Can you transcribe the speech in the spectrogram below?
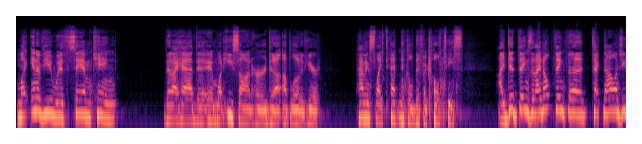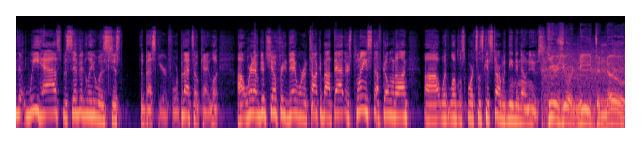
my interview with Sam King that I had uh, and what he saw and heard uh, uploaded here. Having slight technical difficulties. I did things that I don't think the technology that we have specifically was just the best geared for, but that's okay. Look, uh, we're going to have a good show for you today. We're going to talk about that. There's plenty of stuff going on uh, with local sports. Let's get started with Need to Know News. Here's your Need to Know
